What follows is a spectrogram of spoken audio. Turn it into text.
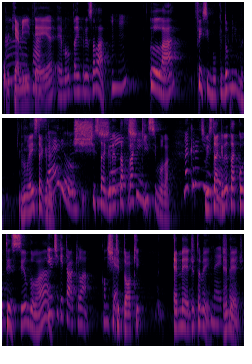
porque a minha tá. ideia é montar a empresa lá. Lá, o Facebook domina. Não é Instagram. Sério? Instagram tá Gente! fraquíssimo lá. Não acredito. O Instagram tá acontecendo lá. E o TikTok lá? Como que é? TikTok é médio também. Médio é também. médio.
